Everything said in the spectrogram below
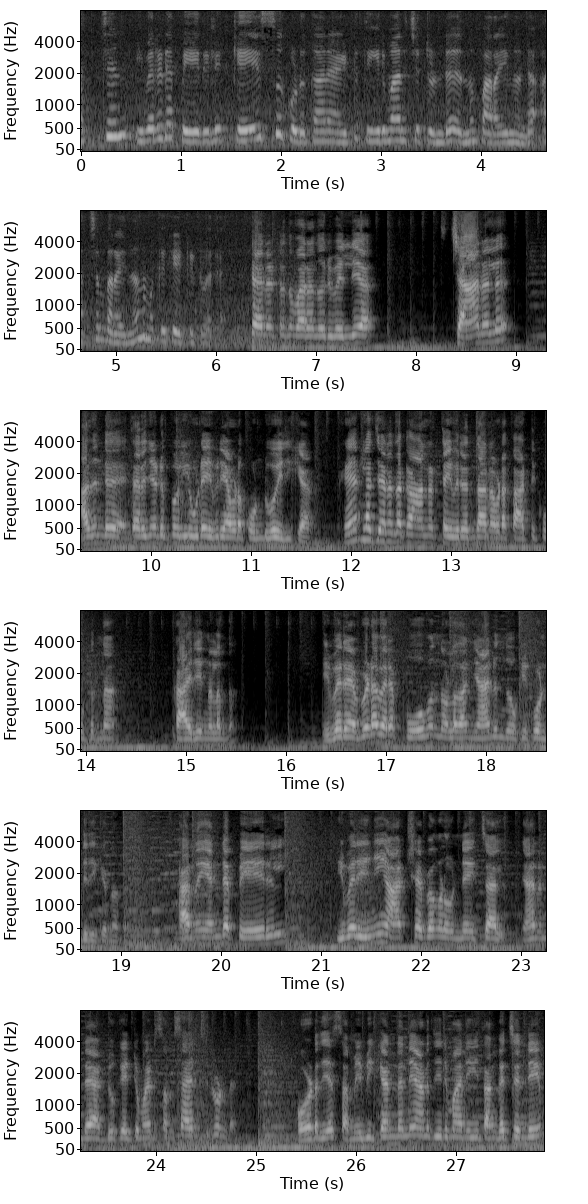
അച്ഛൻ ഇവരുടെ പേരിൽ കേസ് കൊടുക്കാനായിട്ട് തീരുമാനിച്ചിട്ടുണ്ട് എന്നും പറയുന്നുണ്ട്. അച്ഛൻ പറയുന്നത് നമുക്ക് കേട്ടിട്ട് വരാം. എന്ന് പറയുന്ന ഒരു വലിയ ചാനൽ അതിന്റെ തെരഞ്ഞെടുപ്പിലൂടെ ഇവരെ അവിടെ കൊണ്ടുപോയിരിക്കുകയാണ്. കേരള ജനത കാണട്ടെ ഇവരെന്താണ് അവിടെ കാട്ടിക്കൂട്ടുന്ന കാര്യങ്ങളെന്ന്? ഇവരെവിടെ വരെ പോകും എന്നുള്ളതാണ് ഞാനും നോക്കിക്കൊണ്ടിരിക്കുന്നത്. കാരണം എന്റെ പേരിൽ ഇവർ ഇനി ആക്ഷേപങ്ങൾ ഉന്നയിച്ചാൽ ഞാൻ എന്റെ അഡ്വക്കേറ്റുമായിട്ട് സംസാരിച്ചിട്ടുണ്ട്. കോടതിയെ സമീപിക്കാൻ തന്നെയാണ് തീരുമാനം. ഈ തങ്കച്ചന്റെയും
